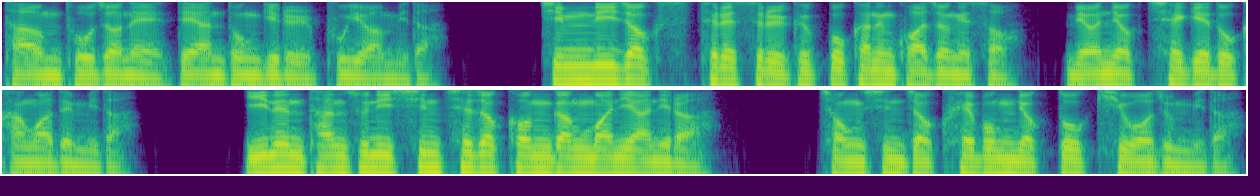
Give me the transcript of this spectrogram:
다음 도전에 대한 동기를 부여합니다. 심리적 스트레스를 극복하는 과정에서 면역 체계도 강화됩니다. 이는 단순히 신체적 건강만이 아니라 정신적 회복력도 키워줍니다.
